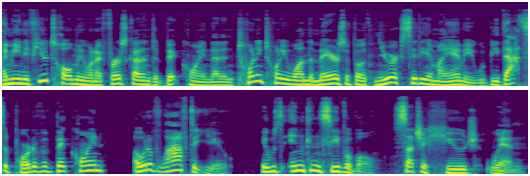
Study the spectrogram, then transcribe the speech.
I mean, if you told me when I first got into Bitcoin that in 2021 the mayors of both New York City and Miami would be that supportive of Bitcoin, I would have laughed at you. It was inconceivable. Such a huge win.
